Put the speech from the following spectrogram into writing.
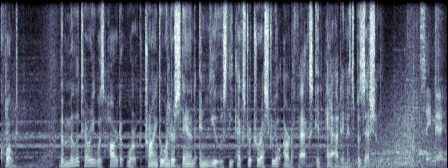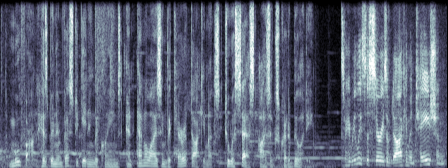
Quote, the military was hard at work trying to understand and use the extraterrestrial artifacts it had in its possession. Same manual. MUFON has been investigating the claims and analyzing the CARET documents to assess Isaac's credibility. So he released a series of documentation,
